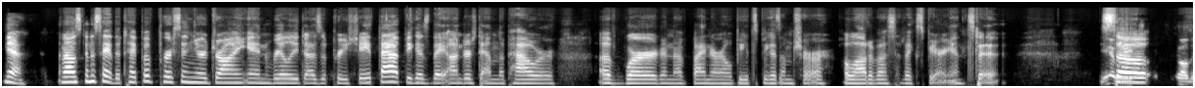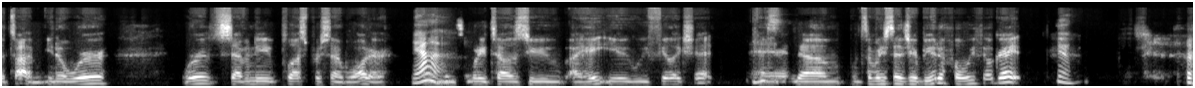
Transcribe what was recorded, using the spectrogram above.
Yeah, and I was going to say the type of person you're drawing in really does appreciate that because they understand the power of word and of binaural beats because I'm sure a lot of us have experienced it. Yeah, so all the time. You know, we're we're 70 plus percent water. Yeah. when somebody tells you I hate you, we feel like shit. Yes. And um, when somebody says you're beautiful, we feel great. Yeah.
